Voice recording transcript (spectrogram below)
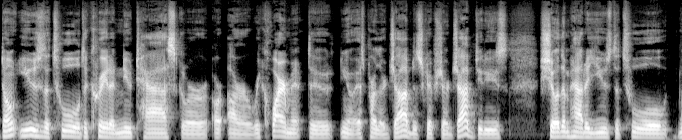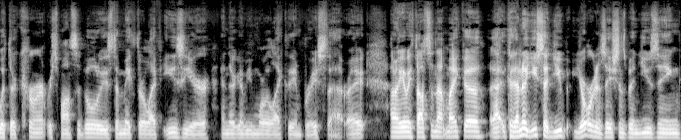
Don't use the tool to create a new task or, or, or requirement to you know as part of their job description or job duties. Show them how to use the tool with their current responsibilities to make their life easier, and they're going to be more likely to embrace that, right? I don't know. You have any thoughts on that, Micah? Because I know you said you your organization's been using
